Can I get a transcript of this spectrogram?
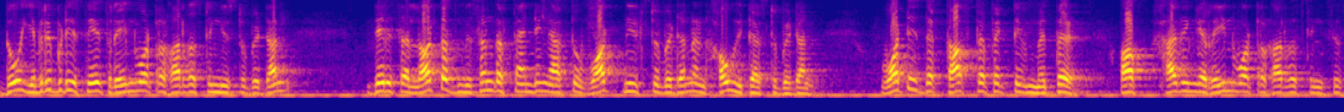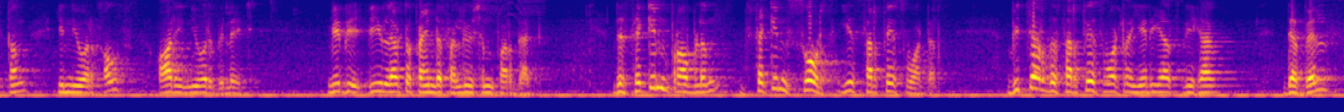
though everybody says rainwater harvesting is to be done, there is a lot of misunderstanding as to what needs to be done and how it has to be done. What is the cost effective method of having a rainwater harvesting system in your house or in your village? Maybe we will have to find a solution for that. The second problem, second source is surface water. Which are the surface water areas we have? The wells,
